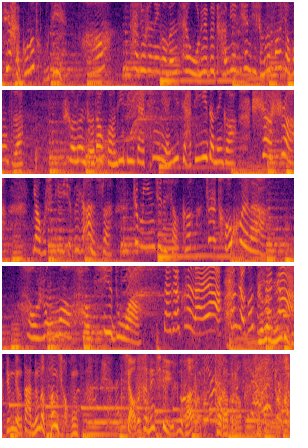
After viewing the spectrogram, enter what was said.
青海宫的徒弟。啊，他就是那个文才武略被传遍天启城的方小公子，策论得到皇帝陛下钦点一甲第一的那个。是啊是啊，要不是爹雪被人暗算，这么英俊的小哥就是头盔了啊！好容貌，好气度啊！原来您就是鼎鼎大名的方小公子，小的看您气宇不凡，招待不周，招待？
